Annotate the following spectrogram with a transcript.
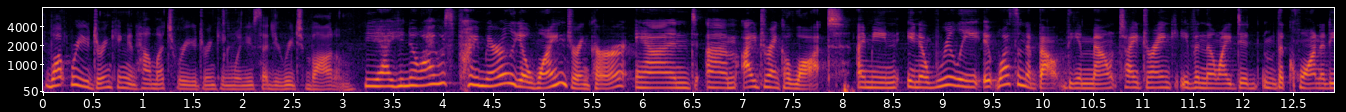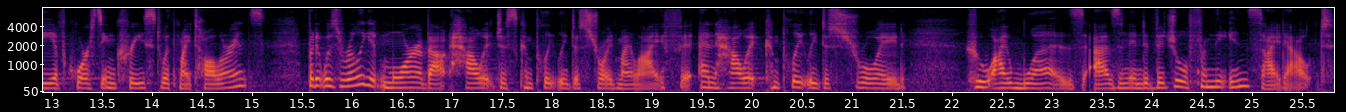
What were you drinking and how much were you drinking when you said you reached bottom? Yeah, you know, I was primarily a wine drinker and um, I drank a lot. I mean, you know, really, it wasn't about the amount I drank, even though I did, the quantity, of course, increased with my tolerance. But it was really more about how it just completely destroyed my life and how it completely destroyed who I was as an individual from the inside out.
